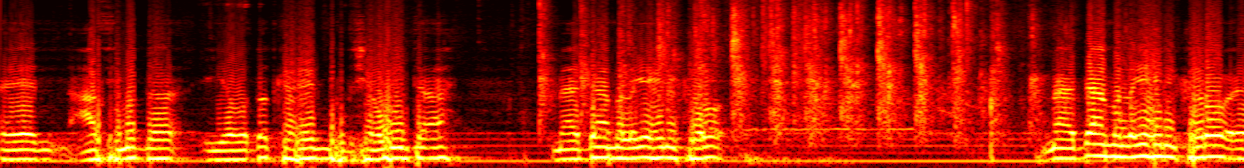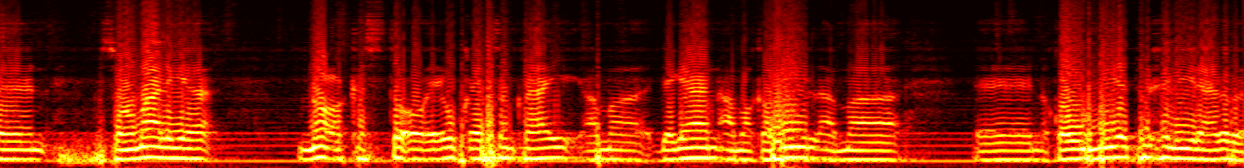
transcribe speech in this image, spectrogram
caasimadda iyo dadka reer muqdishaawiinta ah maadaama laga heli karo maadaama laga heli karo soomaaliya nooc kasta oo ay u qaybsan tahay ama degaan ama qabiil ama qowmiyad wixii la yidhaahdaba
